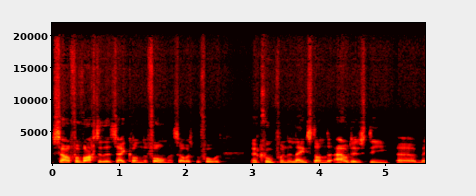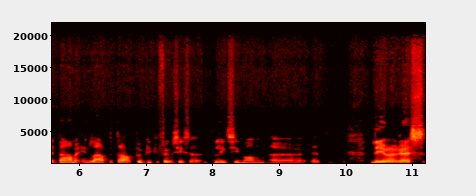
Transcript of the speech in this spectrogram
zou verwachten dat zij konden vormen. Zoals bijvoorbeeld een groep van alleenstaande ouders die met name in laag publieke functies, politieman, lerares,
